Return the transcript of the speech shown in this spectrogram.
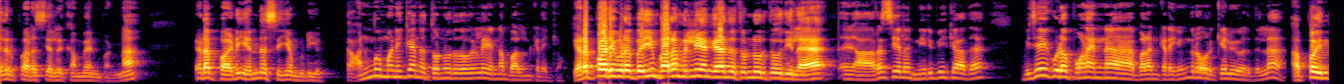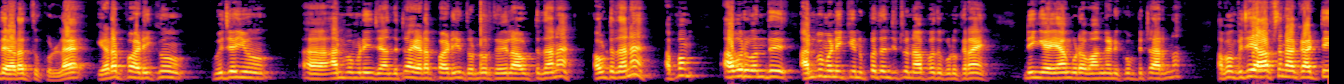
எதிர்ப்பு அரசியலுக்கு கம்பைன் பண்ணால் எடப்பாடி என்ன செய்ய முடியும்? அன்புமணிக்கு அந்த தொண்ணூறு தொகுதியில என்ன பலன் கிடைக்கும்? எடப்பாடி கூட போயும் பலம் இல்லையங்க அந்த தொண்ணூறு தொகுதியில. அரசியலை நிரூபிக்காத விஜய் கூட போனா என்ன பலன் கிடைக்குங்கிற ஒரு கேள்வி வருது இல்ல அப்போ இந்த இடத்துக்குள்ள எடப்பாடிக்கும் விஜயும் அன்புமணியும் சேர்ந்துட்டா எடப்பாடியும் தொண்ணூறு தொகுதியில் அவுட்டு தானே? அவுட்டு தானே? அப்போ அவர் வந்து அன்புமணிக்கு முப்பத்தஞ்சு டு நாற்பது கொடுக்குறேன். நீங்கள் என் கூட வாங்கன்னு கூப்பிட்டுட்டாருன்னா? அப்போ விஜய் ஆப்ஷனாக காட்டி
